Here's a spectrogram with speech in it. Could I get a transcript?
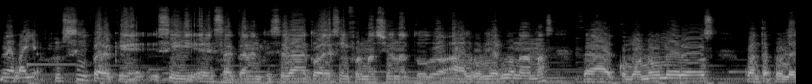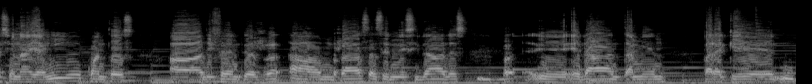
Nueva York. Sí, para que, sí, exactamente, se da toda esa información a todo, al gobierno nada más, se da como números, cuánta población hay ahí, cuántos ah, diferentes ra- ah, razas, etnicidades, eh, edad también, para que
